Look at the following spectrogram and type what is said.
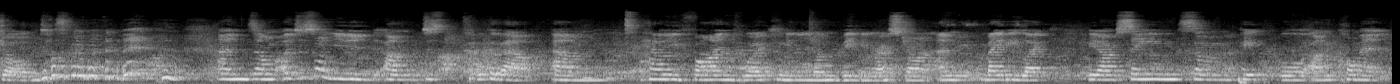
job, doesn't it? and um, I just want you to um, just talk about um, how you find working in a non-vegan restaurant and maybe like, you know, I've seen some people um, comment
